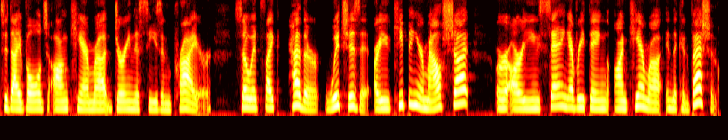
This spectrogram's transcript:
to divulge on camera during the season prior. So it's like, Heather, which is it? Are you keeping your mouth shut or are you saying everything on camera in the confessional?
